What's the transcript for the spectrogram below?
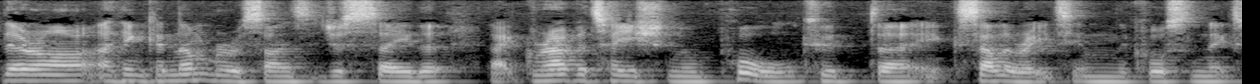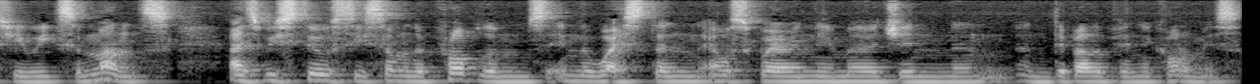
There are, I think, a number of signs that just say that that gravitational pull could uh, accelerate in the course of the next few weeks and months as we still see some of the problems in the West and elsewhere in the emerging and, and developing economies.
